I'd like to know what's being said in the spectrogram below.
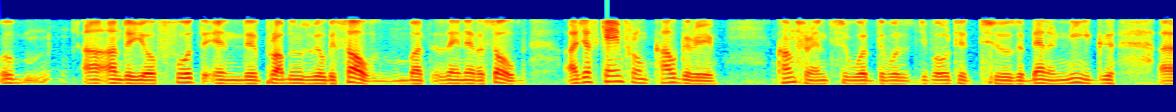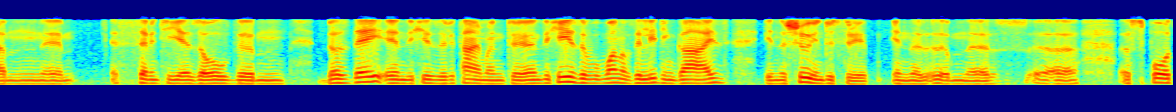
um, uh, under your foot and the problems will be solved, but they never solved. I just came from Calgary conference what was devoted to the Banner um, um 70 years old um, birthday and his retirement. And he is one of the leading guys in the shoe industry, in the um, uh, uh, sport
